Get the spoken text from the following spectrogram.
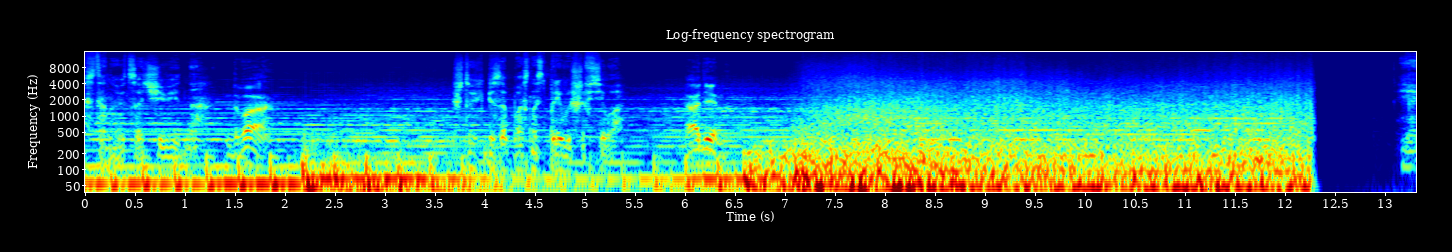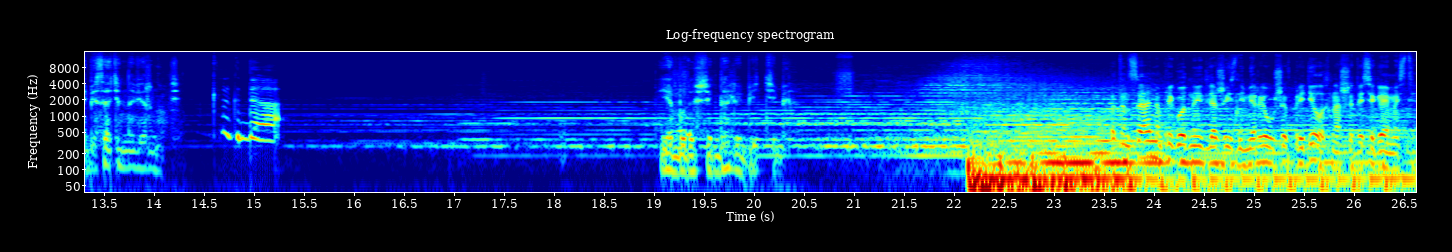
становится очевидно, 2. что их безопасность превыше всего. 1. Обязательно вернусь. Когда? Я буду всегда любить тебя. Потенциально пригодные для жизни миры уже в пределах нашей досягаемости.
